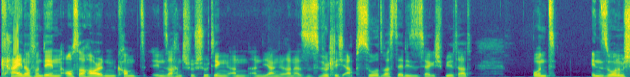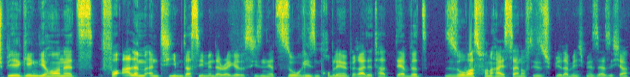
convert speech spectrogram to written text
keiner von denen, außer Harden, kommt in Sachen True Shooting an, an Young ran. Also es ist wirklich absurd, was der dieses Jahr gespielt hat. Und in so einem Spiel gegen die Hornets, vor allem ein Team, das ihm in der Regular Season jetzt so Riesenprobleme bereitet hat, der wird sowas von heiß sein auf dieses Spiel, da bin ich mir sehr sicher.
